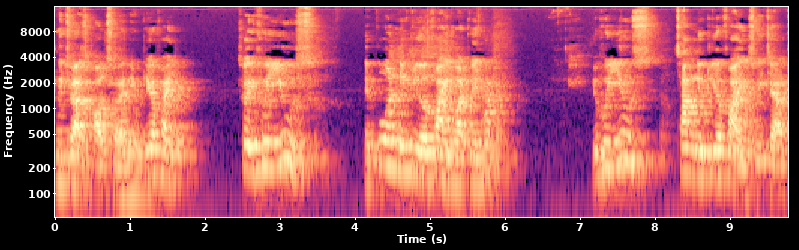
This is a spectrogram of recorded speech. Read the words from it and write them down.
which was also a nucleophile. So if we use a poor nucleophile, what will happen? If we use some nucleophiles which are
